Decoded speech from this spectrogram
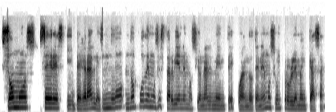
somos seres integrales. No, no podemos estar bien emocionalmente cuando tenemos un problema en casa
